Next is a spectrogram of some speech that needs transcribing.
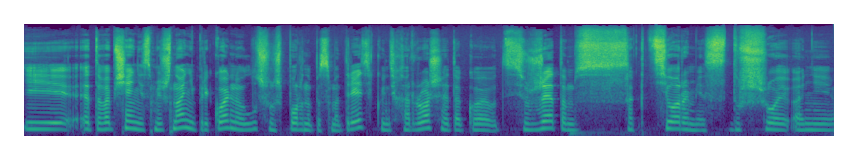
И это вообще не смешно, не прикольно. Лучше уж порно посмотреть, какое-нибудь хорошее такое, вот с сюжетом, с актерами, с душой. Они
